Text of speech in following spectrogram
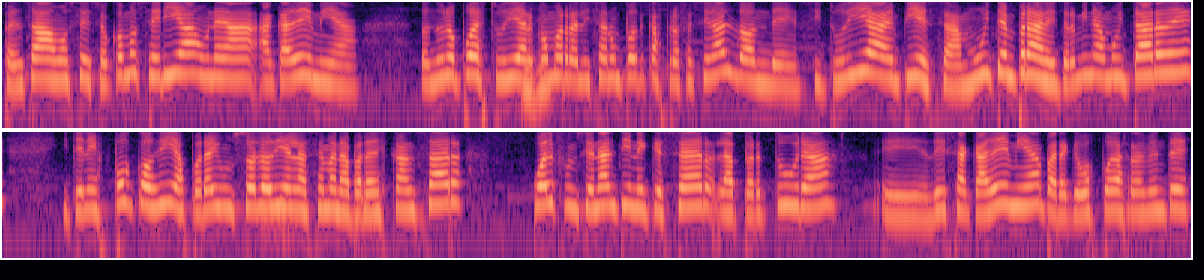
pensábamos eso, ¿cómo sería una academia? donde uno pueda estudiar cómo realizar un podcast profesional, donde si tu día empieza muy temprano y termina muy tarde y tenés pocos días, por ahí un solo día en la semana para descansar, cuál funcional tiene que ser la apertura eh, de esa academia para que vos puedas realmente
